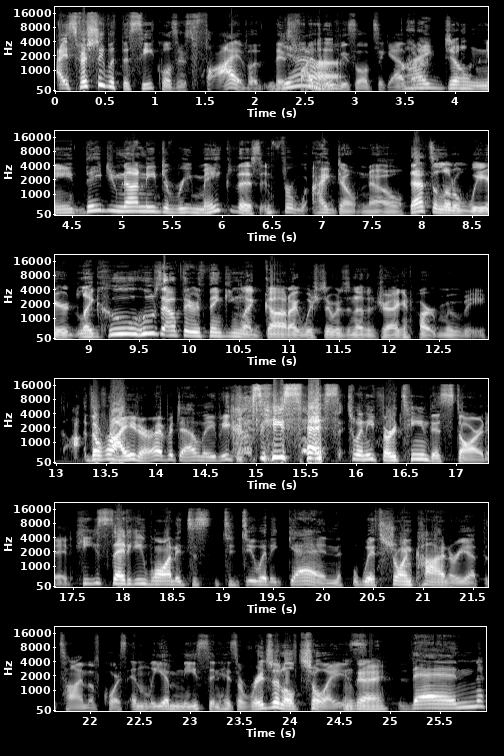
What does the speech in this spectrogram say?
I, especially with the sequels. There's five. Of, there's Yeah. five movies altogether. I don't need. They do not need to remake this. And for I don't know. That's a little weird. Like who who's out there thinking like, God, I wish there was another Dragonheart movie. Uh, the writer, evidently, because he says 2013 this started. He said he wanted to to do it again with Sean Connery at the time, of course, and Liam Neeson, his original choice. Okay. Then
